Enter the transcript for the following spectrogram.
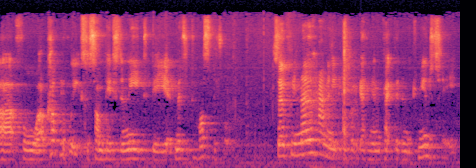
uh, for a couple of weeks for somebody to need to be admitted to hospital. So if we know how many people are getting infected in the community,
